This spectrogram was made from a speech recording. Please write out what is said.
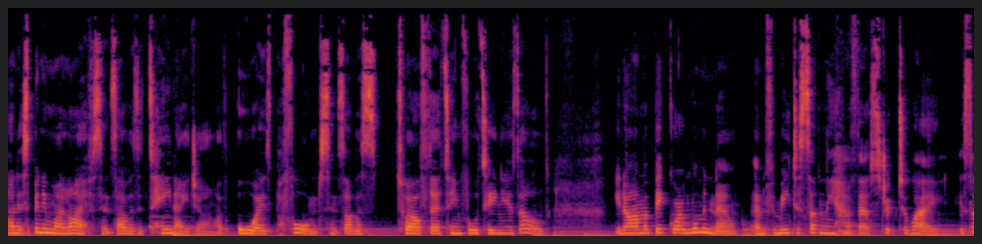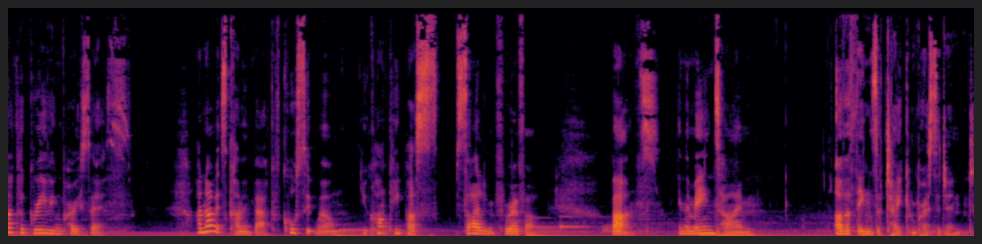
And it's been in my life since I was a teenager. I've always performed since I was 12, 13, 14 years old. You know, I'm a big grown woman now, and for me to suddenly have that stripped away, it's like a grieving process. I know it's coming back, of course it will. You can't keep us silent forever. But in the meantime, other things have taken precedent,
